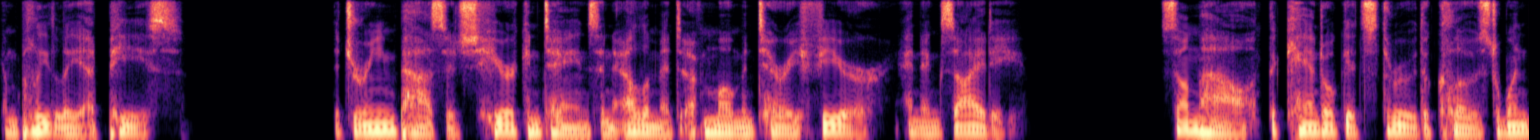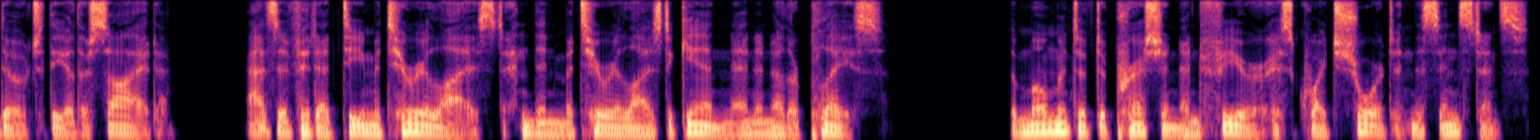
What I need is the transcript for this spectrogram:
completely at peace. The dream passage here contains an element of momentary fear and anxiety. Somehow, the candle gets through the closed window to the other side as if it had dematerialized and then materialized again in another place. The moment of depression and fear is quite short in this instance.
